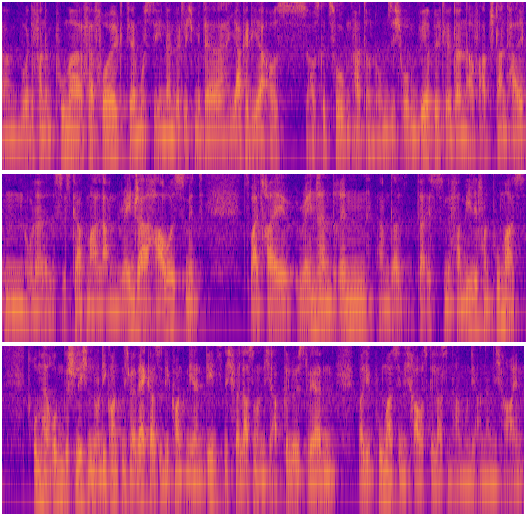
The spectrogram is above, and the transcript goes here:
ähm, wurde von einem Puma verfolgt. Der musste ihn dann wirklich mit der Jacke, die er aus, ausgezogen hat und um sich rum wirbelte, dann auf Abstand halten. Oder es, es gab mal ein Ranger-Haus mit zwei, drei Rangern drin. Ähm, da, da ist eine Familie von Pumas drumherum geschlichen und die konnten nicht mehr weg. Also die konnten ihren Dienst nicht verlassen und nicht abgelöst werden, weil die Pumas sie nicht rausgelassen haben und die anderen nicht rein.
